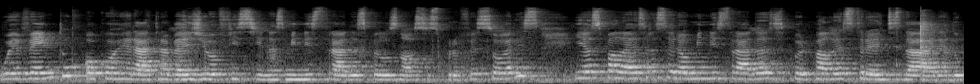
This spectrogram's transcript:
O evento ocorrerá através de oficinas ministradas pelos nossos professores e as palestras serão ministradas por palestrantes da área do,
